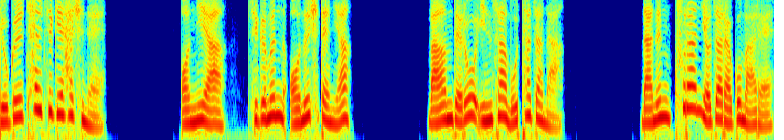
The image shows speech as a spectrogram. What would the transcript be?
욕을 찰지게 하시네. 언니야, 지금은 어느 시대냐? 마음대로 인사 못하잖아. 나는 쿨한 여자라고 말해.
